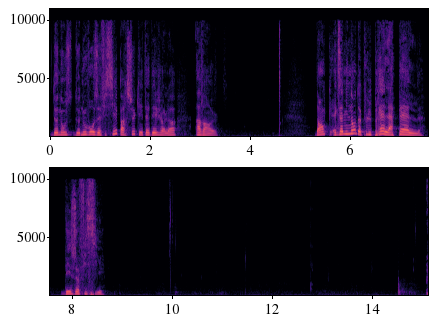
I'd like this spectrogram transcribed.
de, nouveaux officiers par ceux qui étaient déjà là avant eux. Donc, examinons de plus près l'appel des officiers.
